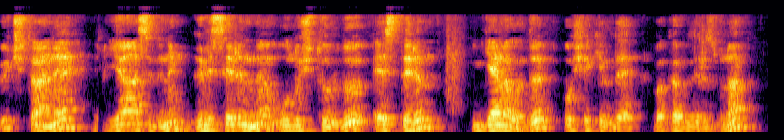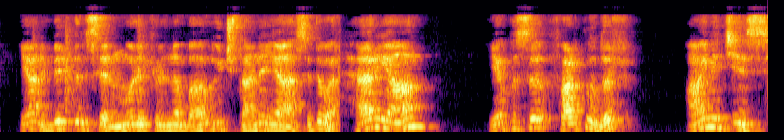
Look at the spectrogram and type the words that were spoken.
3 tane yağ asidinin gliserinle oluşturduğu esterin genel adı. O şekilde bakabiliriz buna. Yani bir gliserin molekülüne bağlı 3 tane yağ asidi var. Her yağın yapısı farklıdır. Aynı cins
